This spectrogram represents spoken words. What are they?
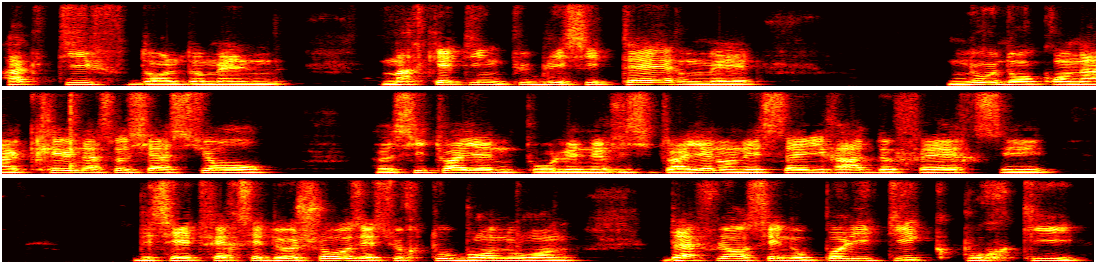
actif dans le domaine marketing publicitaire, mais nous, donc, on a créé une association euh, citoyenne pour l'énergie citoyenne. On essayera de faire ces, d'essayer de faire ces deux choses et surtout, bon, nous, d'influencer nos politiques pour qui,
